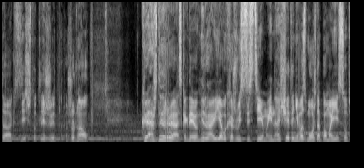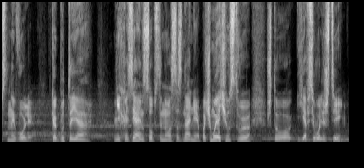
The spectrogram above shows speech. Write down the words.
Так, здесь что-то лежит. Журнал. Каждый раз, когда я умираю, я выхожу из системы, иначе это невозможно по моей собственной воле. Как будто я не хозяин собственного сознания. Почему я чувствую, что я всего лишь тень,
